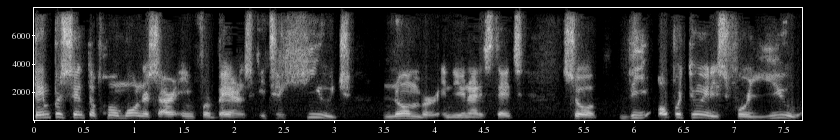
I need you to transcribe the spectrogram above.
10% of homeowners are in forbearance. It's a huge number in the United States. So the opportunities for you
